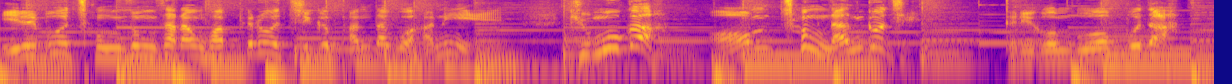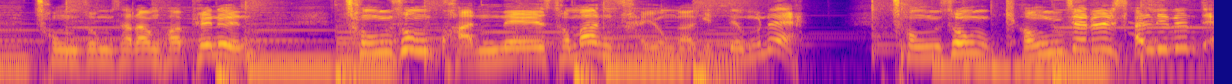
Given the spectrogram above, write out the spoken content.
일부 청송사랑 화폐로 지급한다고 하니 규모가 엄청난 거지. 그리고 무엇보다 청송사랑 화폐는 청송 관내에서만 사용하기 때문에 청송 경제를 살리는데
